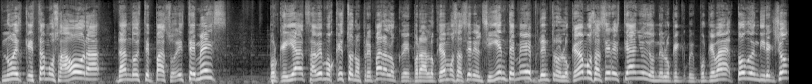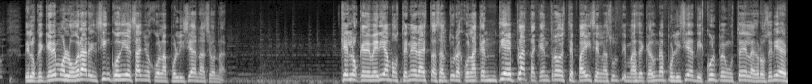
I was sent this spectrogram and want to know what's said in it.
No es que estamos ahora dando este paso. Este mes porque ya sabemos que esto nos prepara lo que, para lo que vamos a hacer el siguiente mes, dentro de lo que vamos a hacer este año y donde lo que, porque va todo en dirección de lo que queremos lograr en 5 o 10 años con la Policía Nacional. ¿Qué es lo que deberíamos tener a estas alturas con la cantidad de plata que ha entrado este país en las últimas décadas? Una policía, disculpen ustedes la grosería de...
